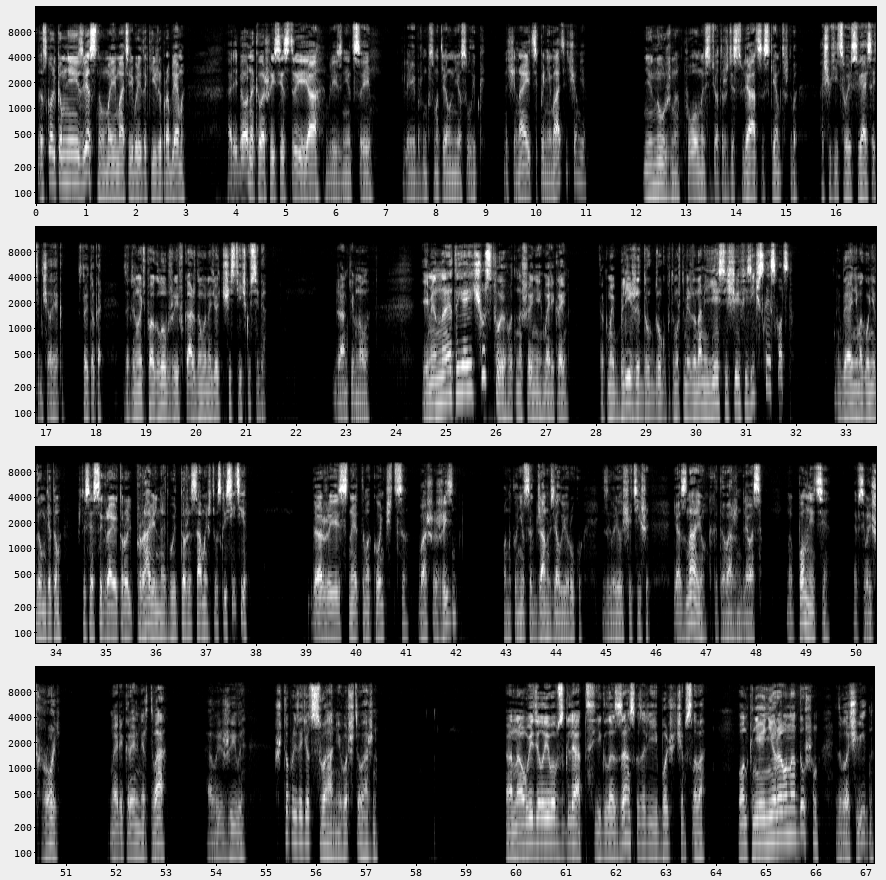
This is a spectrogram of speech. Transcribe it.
Насколько мне известно, у моей матери были такие же проблемы. А ребенок вашей сестры и я — близнецы. Клейборн посмотрел на нее с улыбкой. Начинаете понимать, о чем я? Не нужно полностью отождествляться с кем-то, чтобы ощутить свою связь с этим человеком. Стоит только заглянуть поглубже, и в каждом вы найдете частичку себя. Джан кивнула. Именно это я и чувствую в отношении Мэри Крейн. Только мы ближе друг к другу, потому что между нами есть еще и физическое сходство. Иногда я не могу не думать о том, что если я сыграю эту роль правильно, это будет то же самое, что воскресить ее. Даже если на этом окончится ваша жизнь... Он наклонился к Джан, взял ее руку и заговорил еще тише. — Я знаю, как это важно для вас. — но помните, это всего лишь роль. Мэри Крейн мертва, а вы живы. Что произойдет с вами, вот что важно. Она увидела его взгляд, и глаза сказали ей больше, чем слова. Он к ней неравнодушен, это было очевидно.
